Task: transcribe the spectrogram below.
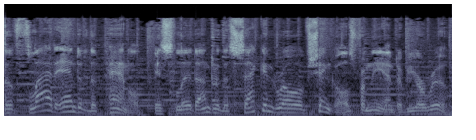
The flat end of the panel is slid under the second row of shingles from the end of your roof.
